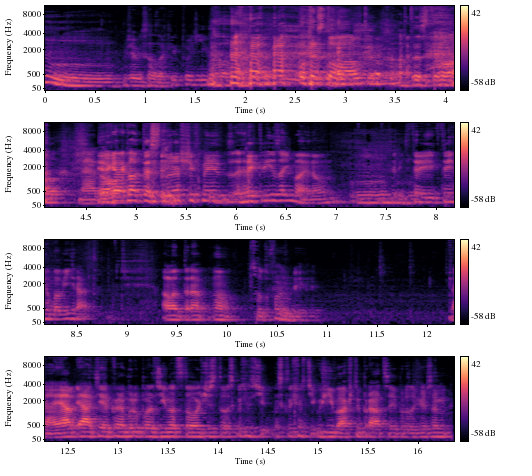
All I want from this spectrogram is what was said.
Hmm, že bych se na taky podíval Otestoval. a testoval. Ne, no. takhle testuje všechny hry, které je zajímají, no. Hmm. Který, který, který ho baví hrát. Ale teda, no. Jsou to fakt hry. Ne, já, já ti jako nebudu podezřívat z toho, že si to ve skutečnosti, ve skutečnosti užíváš tu práci, protože jsem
